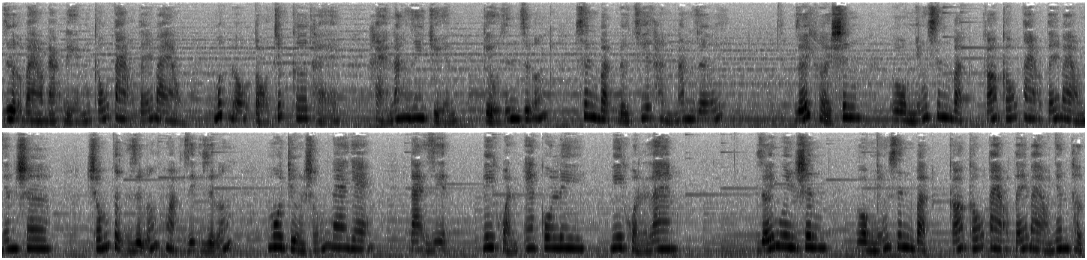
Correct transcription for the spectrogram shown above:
Dựa vào đặc điểm cấu tạo tế bào, mức độ tổ chức cơ thể, khả năng di chuyển, kiểu dinh dưỡng, sinh vật được chia thành năm giới. Giới khởi sinh gồm những sinh vật có cấu tạo tế bào nhân sơ, sống tự dưỡng hoặc dị dưỡng, môi trường sống đa dạng, đại diện vi khuẩn E. coli, vi khuẩn lam. Giới nguyên sinh gồm những sinh vật có cấu tạo tế bào nhân thực,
